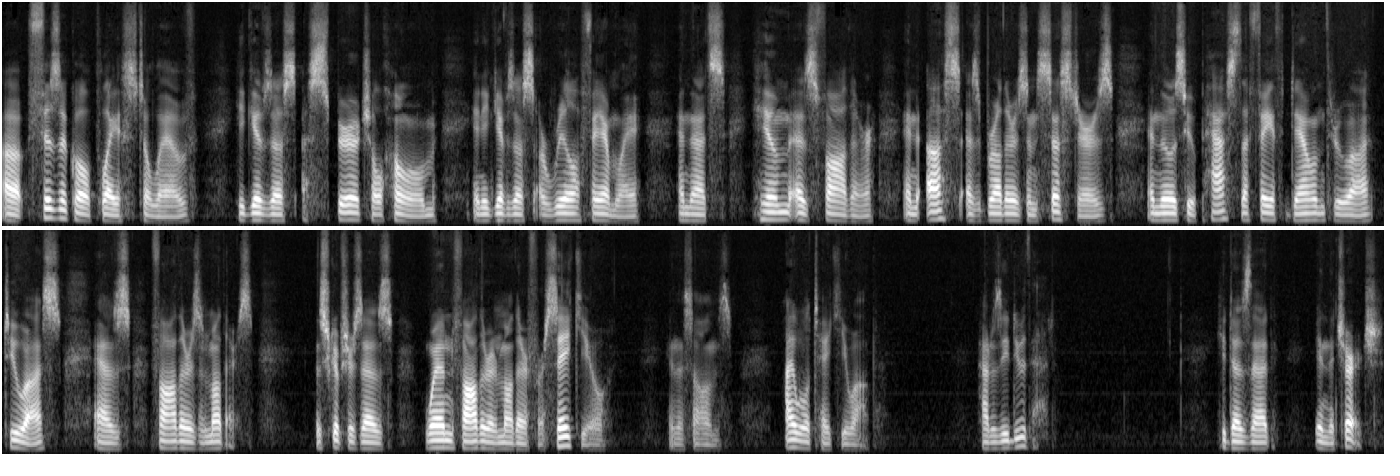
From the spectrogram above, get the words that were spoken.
a physical place to live, he gives us a spiritual home, and he gives us a real family and that's Him as Father, and us as brothers and sisters, and those who pass the faith down through uh, to us as fathers and mothers. The scripture says, When father and mother forsake you, in the Psalms, I will take you up. How does He do that? He does that in the church,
